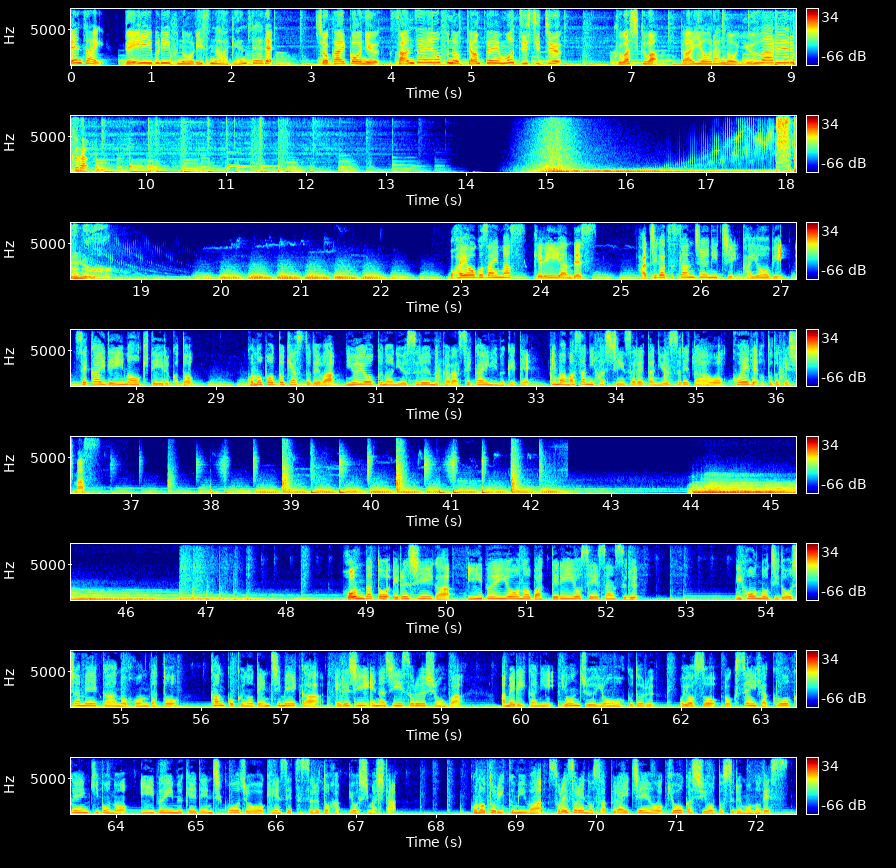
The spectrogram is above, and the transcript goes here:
現在デイリーブリーフのリスナー限定で初回購入3000円オフのキャンペーンを実施中。詳しくは概要欄の URL から。おはようございます。ケリーアンです。8月30日火曜日世界で今起きていることこのポッドキャストではニューヨークのニュースルームから世界に向けて今まさに発信されたニュースレターを声でお届けします。ホンダと LG が EV 用のバッテリーを生産する日本の自動車メーカーのホンダと韓国の電池メーカー LG エナジーソリューションはアメリカに44億ドルおよそ6100億円規模の EV 向け電池工場を建設すると発表しました。この取り組みはそれぞれのサプライチェーンを強化しようとするものです。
